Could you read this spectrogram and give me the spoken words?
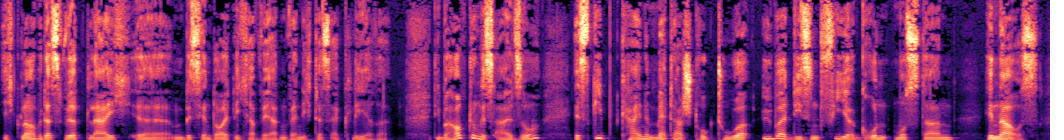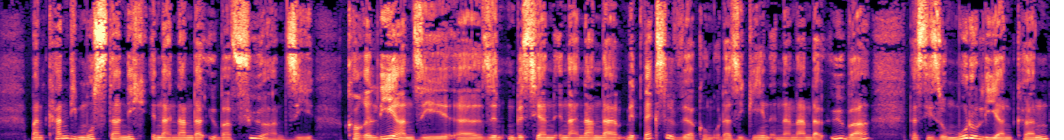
Ich glaube, das wird gleich äh, ein bisschen deutlicher werden, wenn ich das erkläre. Die Behauptung ist also, es gibt keine Metastruktur über diesen vier Grundmustern hinaus. Man kann die Muster nicht ineinander überführen. Sie korrelieren, sie äh, sind ein bisschen ineinander mit Wechselwirkung oder sie gehen ineinander über, dass sie so modulieren können,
